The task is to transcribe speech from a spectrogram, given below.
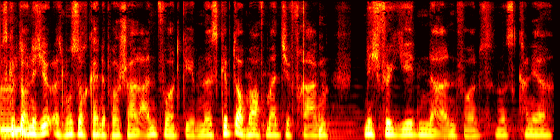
Es gibt auch ähm. nicht, es muss auch keine pauschale Antwort geben. Es gibt auch mal auf manche Fragen nicht für jeden eine Antwort. Das kann ja.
